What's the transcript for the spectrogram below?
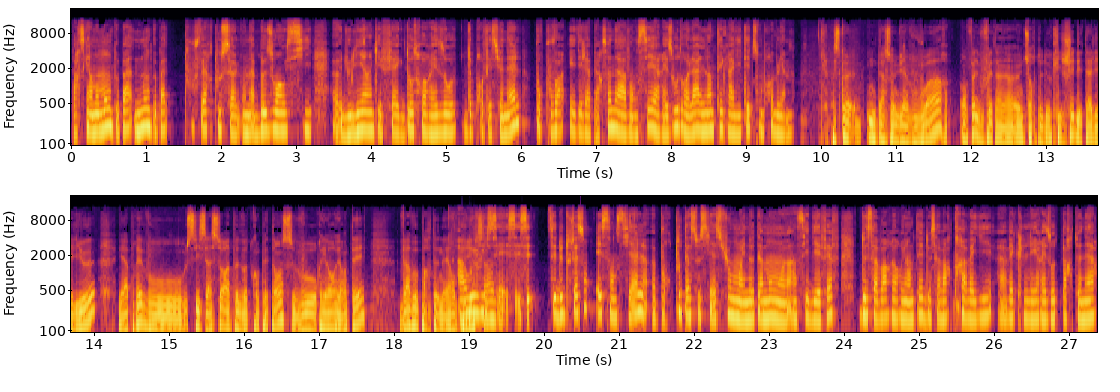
Parce qu'à un moment, on peut pas, nous, on peut pas tout faire tout seul. On a besoin aussi euh, du lien qui est fait avec d'autres réseaux de professionnels pour pouvoir aider la personne à avancer, à résoudre là l'intégralité de son problème. Parce qu'une personne vient vous voir, en fait, vous faites une sorte de cliché d'état des lieux, et après, vous, si ça sort un peu de votre compétence, vous réorientez vers vos partenaires. ah oui, c'est de toute façon essentiel pour toute association et notamment un CDFF de savoir réorienter, de savoir travailler avec les réseaux de partenaires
